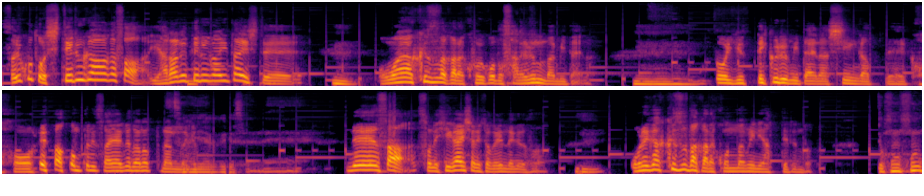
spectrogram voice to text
そういうことをしてる側がさ、やられてる側に対して、うん。お前はクズだからこういうことされるんだみたいな、うん。そう言ってくるみたいなシーンがあって、これは本当に最悪だなってなるんだけ最悪ですよね。ど。でさ、その被害者の人が言うんだけどさ、うん。俺がクズだからこんな目に遭ってるんだと。でほんほ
